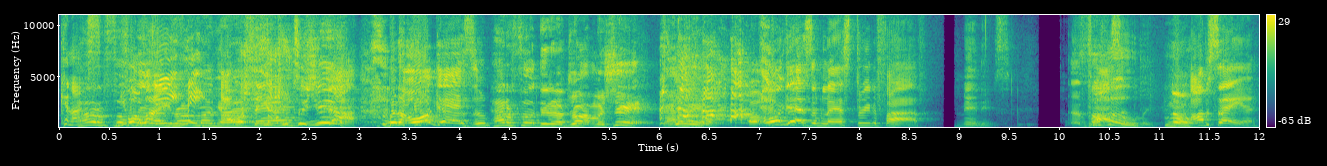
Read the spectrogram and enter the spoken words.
can I? How the fuck you did I drop me. my I goddamn feed you till you die. But an orgasm, How the fuck did I drop my shit? an orgasm lasts three to five minutes. Uh, who? No. I'm saying.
